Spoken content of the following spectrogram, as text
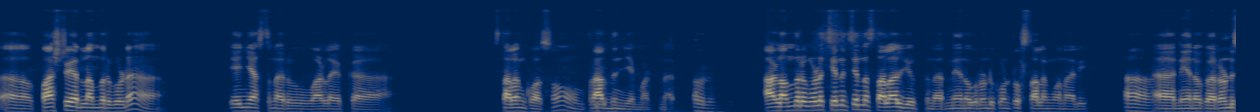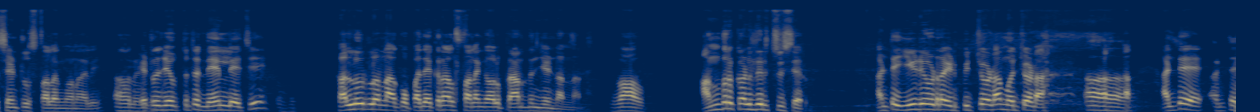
ఆ, పాస్టర్ గారులు అందరూ కూడా ఏం చేస్తున్నారు? వాళ్ళ యొక్క స్థలం కోసం ప్రార్థన చేయమంటున్నారు. అవునండి. వాళ్ళందరూ కూడా చిన్న చిన్న స్థలాలు చెప్తున్నారు. నేను ఒక రెండు కుంటల స్థలం కొనాలి. నేను ఒక రెండు సెంట్ల స్థలం కొనాలి. ఎట్లా చెప్తుంటే నేను లేచి కల్లూరులో నాకు పది ఎకరాల స్థలం కావాలి ప్రార్థన చేయండి అన్నాను. వావ్. అందరూ కళ్ళు తెరిచి చూశారు. అంటే ఈడేవుడరా ఇటు పిచ్చోడా మంచోడా ఆ, అంటే అంటే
